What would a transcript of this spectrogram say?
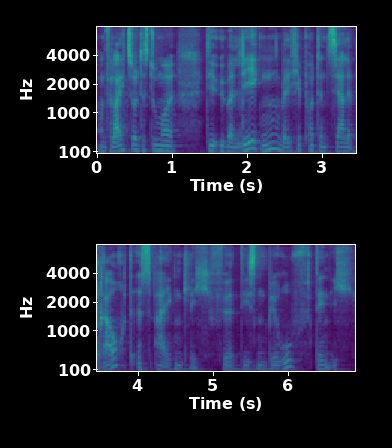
Und vielleicht solltest du mal dir überlegen, welche Potenziale braucht es eigentlich für diesen Beruf, den ich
